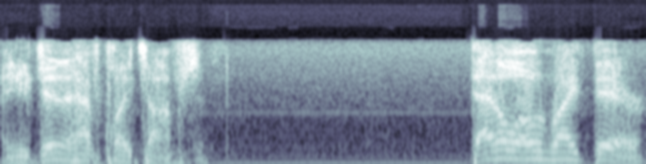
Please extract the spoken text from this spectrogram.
and you didn't have Klay Thompson. That alone right there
